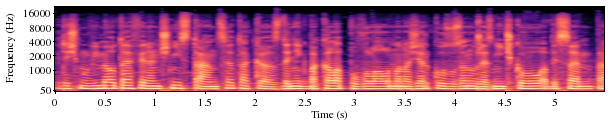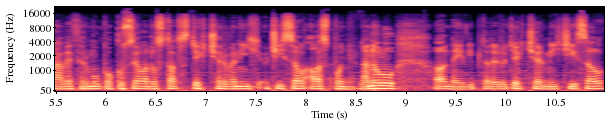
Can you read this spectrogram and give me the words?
Když mluvíme o té finanční stránce, tak eh, Zdeněk Bakala povolal manažerku Zuzanu Řezníčkovou, aby se právě firmu pokusila dostat z těch červených čísel alespoň na nulu, eh, nejlíp tedy do těch černých čísel.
